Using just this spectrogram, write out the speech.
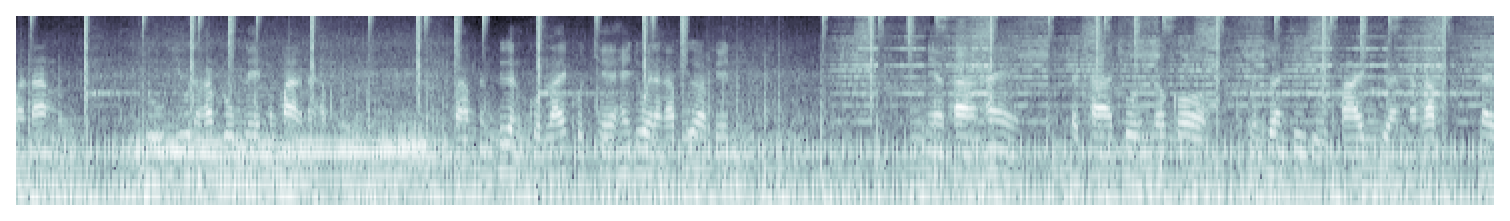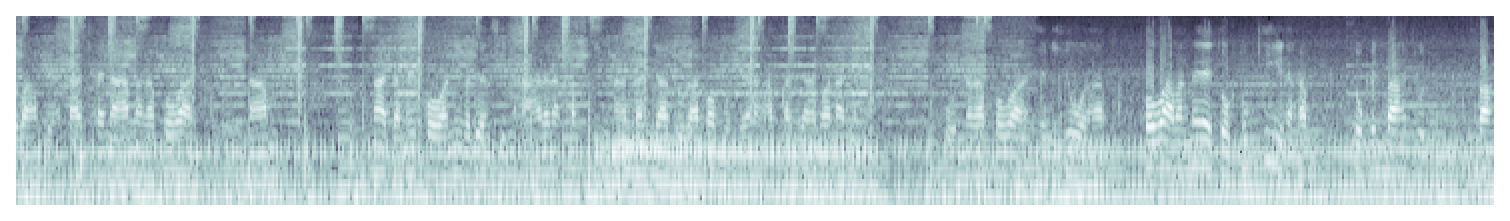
มานั่งดูวิวนะครับลมแรงมากๆนะครับฝากเพื่อนๆกดไลค์กดแชร์ให้ด้วยนะครับ เพื่อเป็นแนวทางให้ ประชาชนแล้วก็เพื่อนๆที่อยู่ปลายเขื่อนนะครับ ได้วางแผนการใช้น้ำนะครับ เพราะว่าน้ำน่าจะไม่พอนี่ก็เดือนสิงหาแล้วนะครับ สิงหากันยาตุลาก็หมดแล้วนะครับ กันยาก็น่าจะฝนนะครับ เพราะว่าเอลิโยนะครับ เพราะว่ามันไม่ได้ตกทุกที่นะครับตกเป็นบางจุดบาง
